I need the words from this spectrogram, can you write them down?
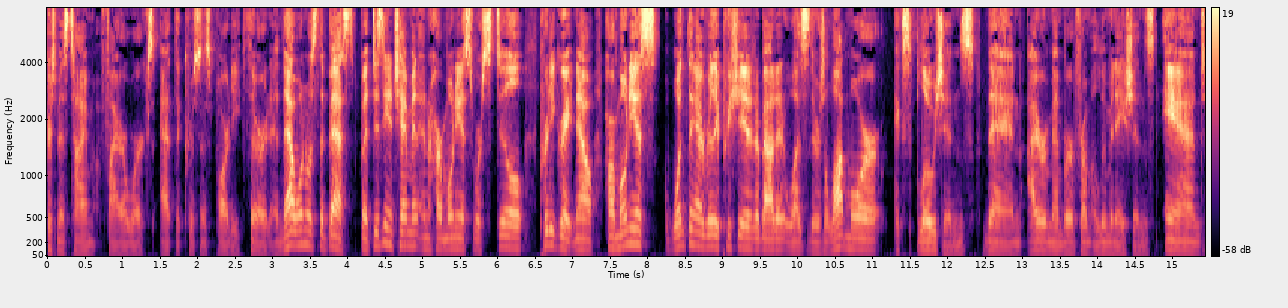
Christmas time fireworks at the Christmas party third. And that one was the best, but Disney Enchantment and Harmonious were still pretty great. Now, Harmonious, one thing I really appreciated about it was there's a lot more explosions than I remember from Illuminations. And,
